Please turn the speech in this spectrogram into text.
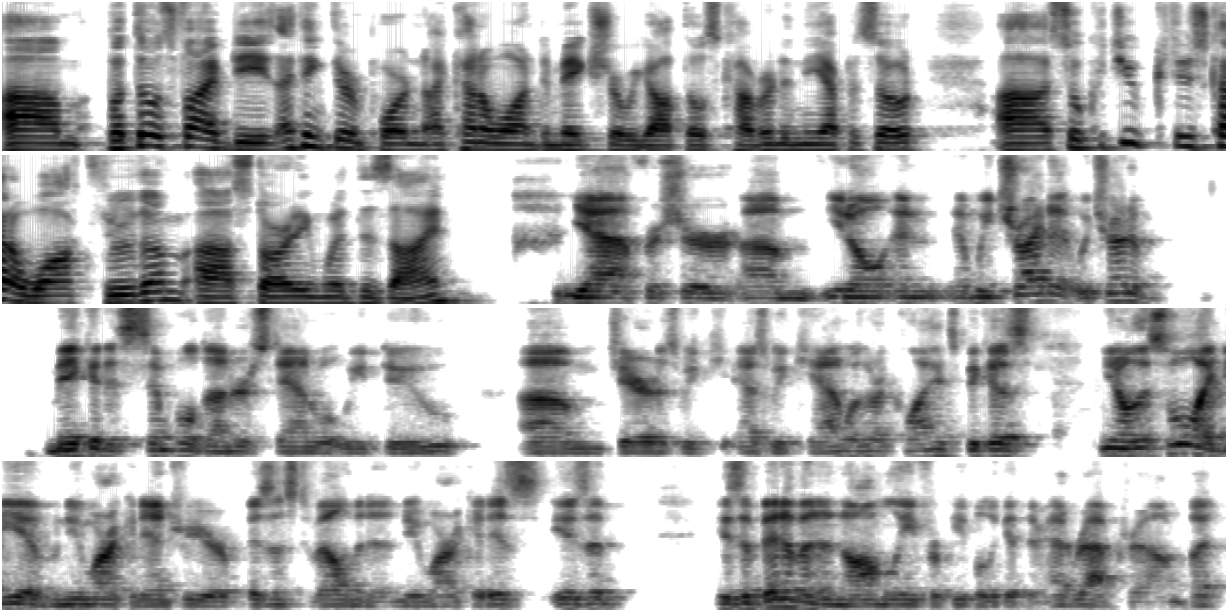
Um, but those five Ds, I think they're important. I kind of wanted to make sure we got those covered in the episode. Uh, so could you just kind of walk through them, uh, starting with design? Yeah, for sure. Um, you know, and and we try to we try to make it as simple to understand what we do, um, Jerrod, as we as we can with our clients, because you know this whole idea of new market entry or business development in a new market is is a is a bit of an anomaly for people to get their head wrapped around. But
